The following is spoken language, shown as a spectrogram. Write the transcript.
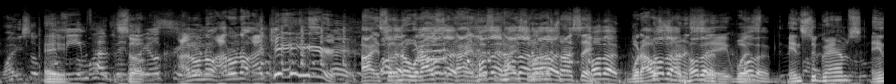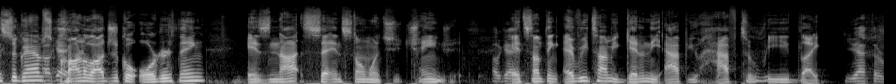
Why are you so the Hey, memes have been so real creative. I don't know. I don't know. I can't hear. all right. So hold no. on, What I was. hold on, all right, hold listen, on, all right, hold so on, what I was hold trying on, to say. hold on, What I was hold on, trying to hold on, say was hold on. Instagram's Instagram's Okay. chronological order thing is not set in stone once you change it. Okay. It's something every time you get in the app, you have to read like. You have to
